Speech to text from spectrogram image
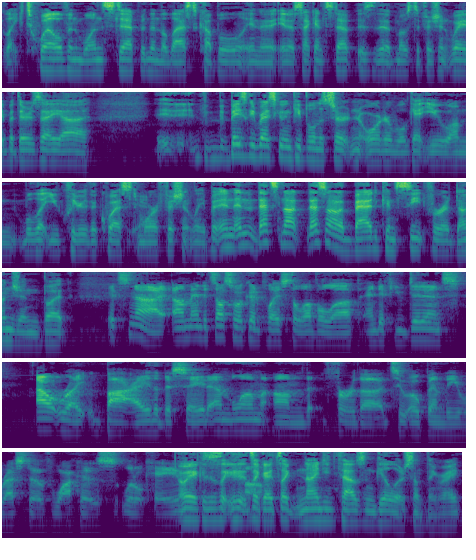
like 12 in one step and then the last couple in a, in a second step is the most efficient way. But there's a, uh, basically rescuing people in a certain order will get you, um, will let you clear the quest yeah. more efficiently. But, and, and that's not, that's not a bad conceit for a dungeon, but. It's not. Um, and it's also a good place to level up. And if you didn't, outright buy the Besaid emblem um for the to open the rest of Wakka's little cave. Oh yeah, because it's like it's um, like it's like ninety thousand gil or something, right?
